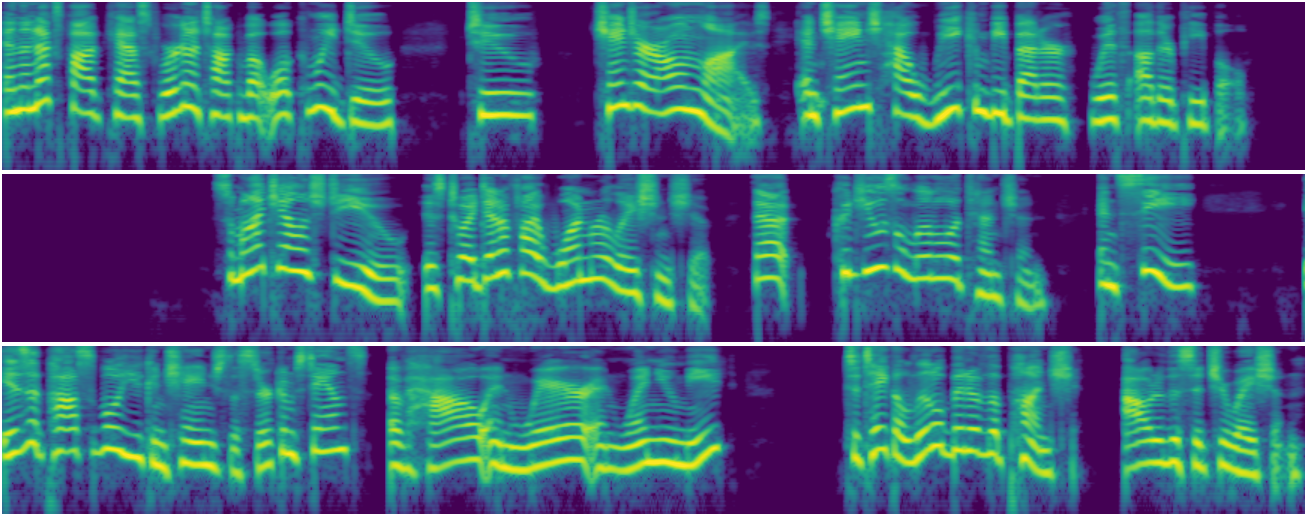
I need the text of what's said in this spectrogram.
In the next podcast, we're going to talk about what can we do to change our own lives and change how we can be better with other people. So, my challenge to you is to identify one relationship that could use a little attention and see is it possible you can change the circumstance of how and where and when you meet to take a little bit of the punch out of the situation?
